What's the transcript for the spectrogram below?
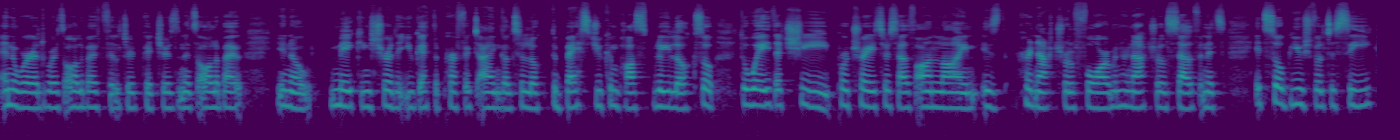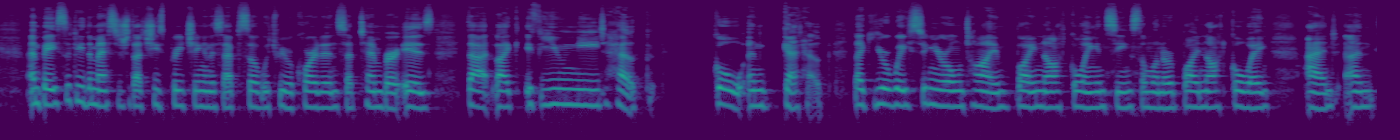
in a world where it's all about filtered pictures and it's all about you know making sure that you get the perfect angle to look the best you can possibly look. So the way that she portrays herself online is her natural form and her natural self and it's it's so beautiful to see. And basically the message that she's preaching in this episode which we recorded in September is that like if you need help go and get help. Like you're wasting your own time by not going and seeing someone or by not going and and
